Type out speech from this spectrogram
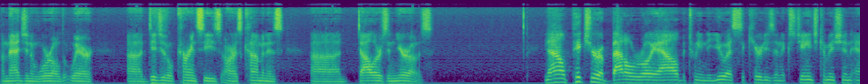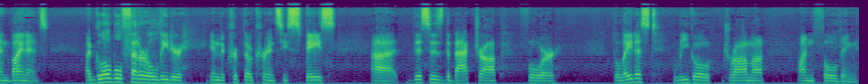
Imagine a world where uh, digital currencies are as common as uh, dollars and euros. Now picture a battle royale between the U.S. Securities and Exchange Commission and Binance, a global federal leader in the cryptocurrency space. Uh, this is the backdrop for the latest legal drama unfolding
